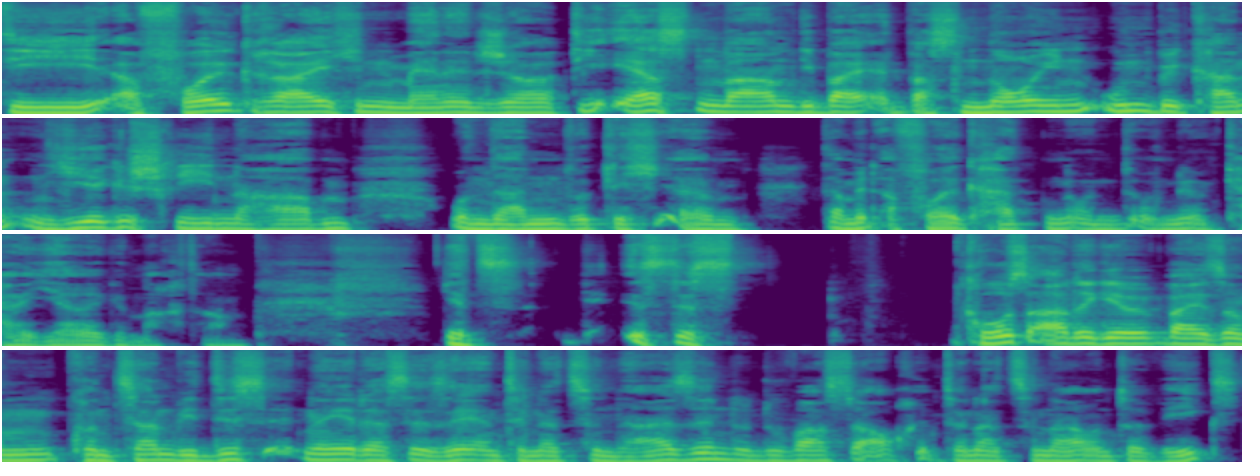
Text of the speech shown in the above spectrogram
die erfolgreichen Manager die ersten waren, die bei etwas Neuen, Unbekannten hier geschrien haben und dann wirklich ähm, damit Erfolg hatten und, und, und Karriere gemacht haben. Jetzt ist es Großartige bei so einem Konzern wie Disney, dass sie sehr international sind und du warst da auch international unterwegs.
